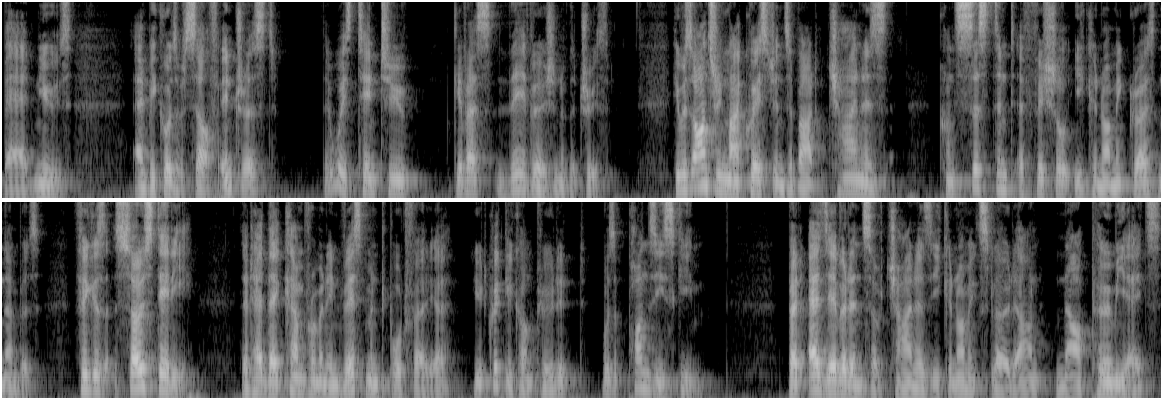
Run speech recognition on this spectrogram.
bad news. And because of self interest, they always tend to give us their version of the truth. He was answering my questions about China's consistent official economic growth numbers, figures so steady that had they come from an investment portfolio, you'd quickly conclude it was a Ponzi scheme. But as evidence of China's economic slowdown now permeates,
